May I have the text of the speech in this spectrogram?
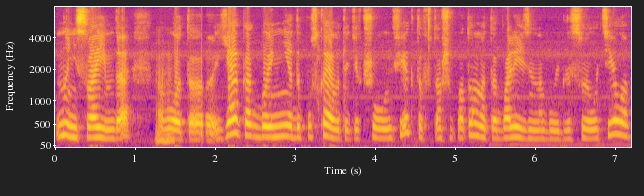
ну, не своим, да. Uh-huh. Вот. Э, я как бы не допускаю вот этих шоу-эффектов, потому что потом это болезненно будет для своего тела.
